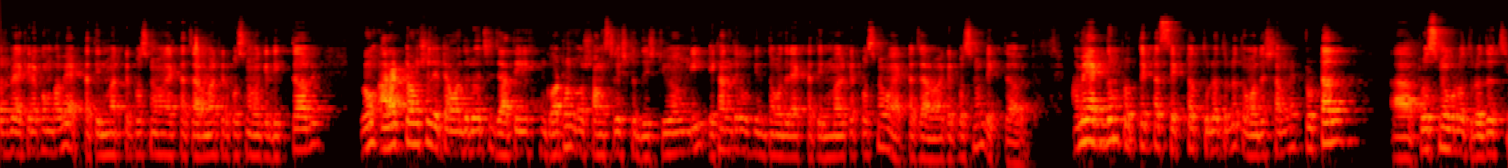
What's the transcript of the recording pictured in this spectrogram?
আসবে একই রকমভাবে। একটা তিন মার্কের প্রশ্ন এবং একটা চার মার্কের প্রশ্ন আমাকে লিখতে হবে। এবং আরেকটা অংশ যেটা আমাদের রয়েছে, জাতি গঠন ও সংশ্লিষ্ট দৃষ্টিভঙ্গি। এখান থেকেও কিন্তু আমাদের একটা তিন মার্কের প্রশ্ন এবং একটা চার মার্কের প্রশ্ন লিখতে হবে। আমি একদম প্রত্যেকটা সেক্টর তুলে তুলে তোমাদের সামনে টোটাল প্রশ্নগুলো তুলে ধরছি।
